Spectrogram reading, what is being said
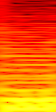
you.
